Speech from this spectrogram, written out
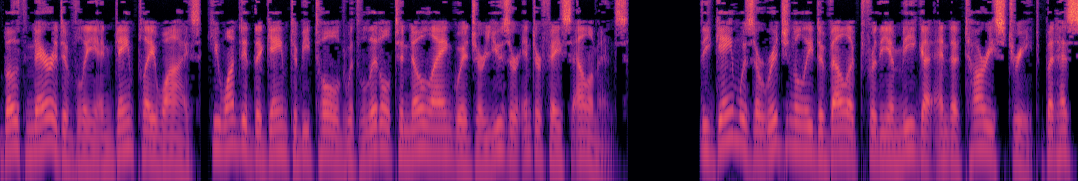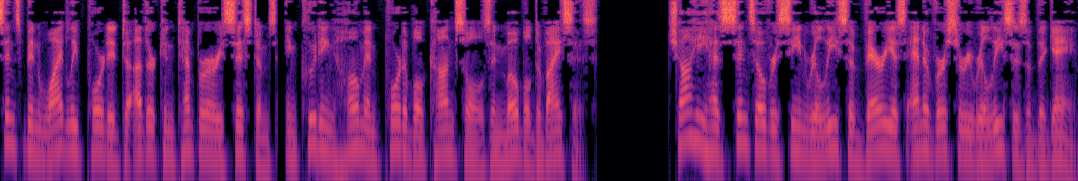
Both narratively and gameplay-wise, he wanted the game to be told with little to no language or user interface elements. The game was originally developed for the Amiga and Atari ST but has since been widely ported to other contemporary systems, including home and portable consoles and mobile devices. Chahi has since overseen release of various anniversary releases of the game.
